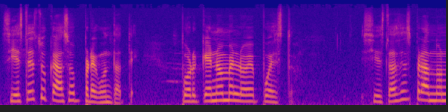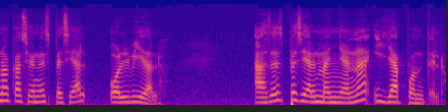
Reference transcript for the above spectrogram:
Si este es tu caso, pregúntate, ¿Por qué no me lo he puesto? Si estás esperando una ocasión especial, olvídalo. Haz especial mañana y ya póntelo.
